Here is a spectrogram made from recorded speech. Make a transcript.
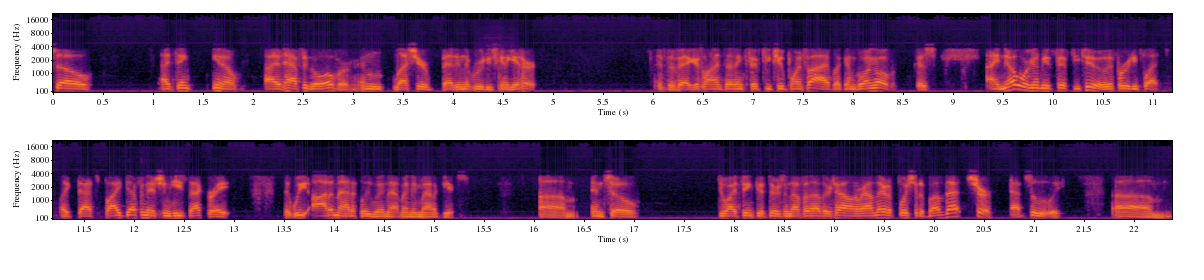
So I think, you know, I'd have to go over unless you're betting that Rudy's going to get hurt. If the Vegas line's, I think 52.5, like I'm going over because I know we're going to be at 52 if Rudy plays. Like that's by definition, he's that great that we automatically win that many amount of games. Um, and so do I think that there's enough other talent around there to push it above that? Sure, absolutely. Um,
